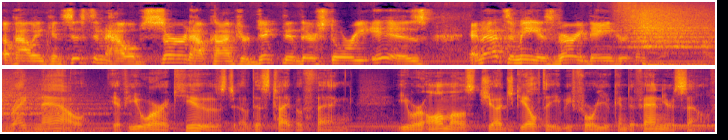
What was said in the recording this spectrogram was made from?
of how inconsistent, how absurd, how contradicted their story is, and that to me is very dangerous. Right now, if you are accused of this type of thing, you are almost judged guilty before you can defend yourself.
